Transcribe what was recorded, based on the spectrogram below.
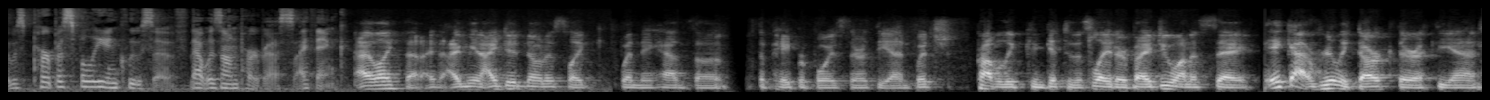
it was purposefully inclusive. That was on purpose i think. I like that. I, I mean i did notice like when they had the the paper boys there at the end which probably can get to this later but i do want to say it got really dark there at the end.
